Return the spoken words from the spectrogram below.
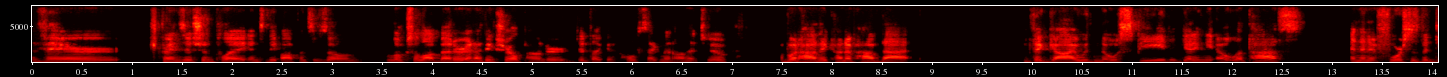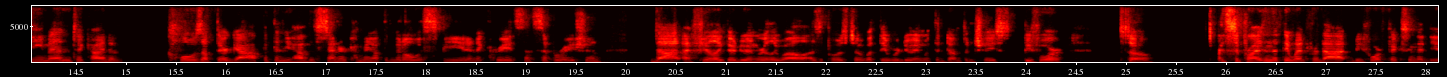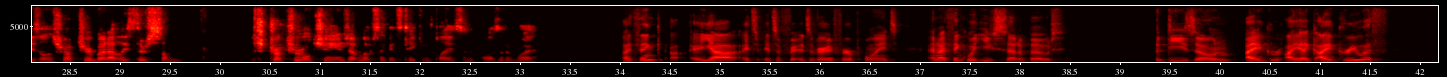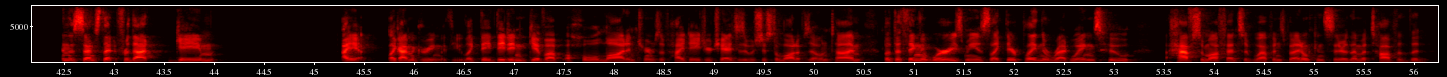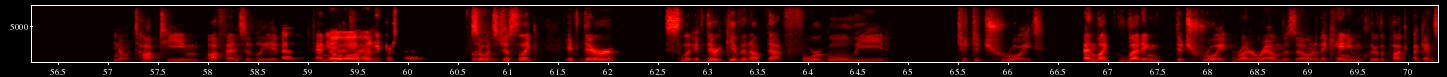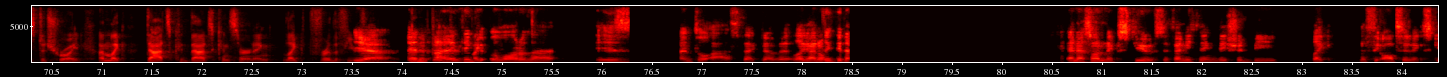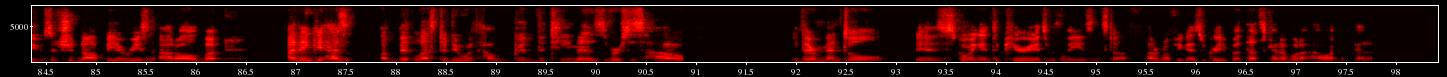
their transition play into the offensive zone looks a lot better. And I think Cheryl Pounder did like a whole segment on it too about how they kind of have that the guy with no speed getting the outlet pass, and then it forces the D-man to kind of close up their gap, but then you have the center coming up the middle with speed and it creates that separation. That I feel like they're doing really well as opposed to what they were doing with the dump and chase before. So it's surprising that they went for that before fixing the diesel structure, but at least there's some structural change that looks like it's taking place in a positive way. I think uh, yeah, it's it's a it's a very fair point, and I think what you said about the D zone, I agree. I I agree with, in the sense that for that game, I like I'm agreeing with you. Like they they didn't give up a whole lot in terms of high danger chances. It was just a lot of zone time. But the thing that worries me is like they're playing the Red Wings, who have some offensive weapons, but I don't consider them a top of the, you know, top team offensively at any Oh, metric. 100%. So it's just like if they're if they're giving up that four goal lead to Detroit and like letting Detroit run around the zone and they can't even clear the puck against Detroit, I'm like that's that's concerning. Like for the future. Yeah, And and I think like- a lot of that is mental aspect of it. Like I don't think that, and that's not an excuse. If anything, they should be like that's the opposite excuse. It should not be a reason at all. But I think it has a bit less to do with how good the team is versus how their mental is going into periods with leads and stuff. I don't know if you guys agree, but that's kind of what I, how I look at it.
